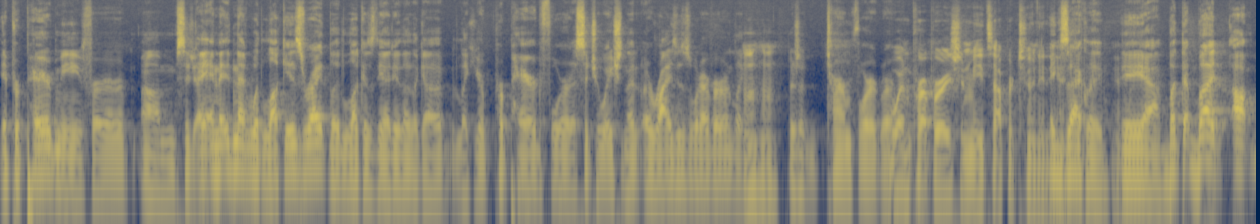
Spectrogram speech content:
it prepared me for um and isn't that what luck is right the luck is the idea that like uh like you're prepared for a situation that arises whatever like there's a term for it When preparation meets opportunity. Exactly. Yeah, yeah. But but uh,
